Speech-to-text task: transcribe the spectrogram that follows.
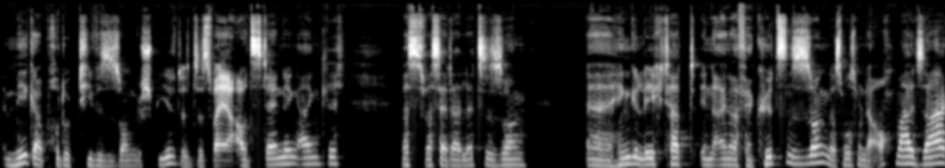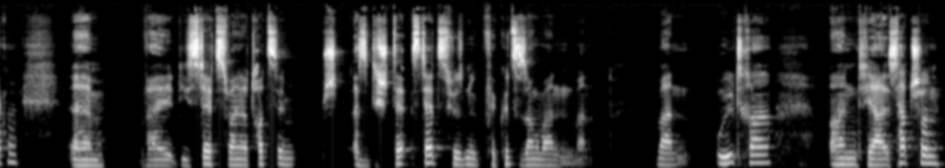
mega produktive Saison gespielt. Das war ja outstanding eigentlich, was, was er da letzte Saison äh, hingelegt hat in einer verkürzten Saison. Das muss man ja auch mal sagen, ähm, weil die Stats waren ja trotzdem, also die Sta- Stats für eine verkürzte Saison waren, waren, waren ultra. Und ja, es hat schon,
